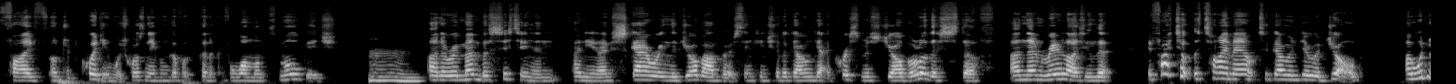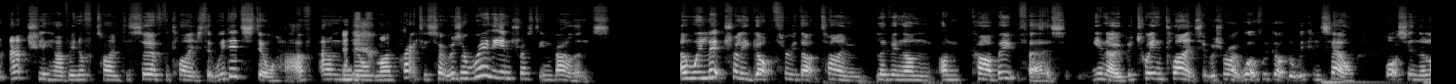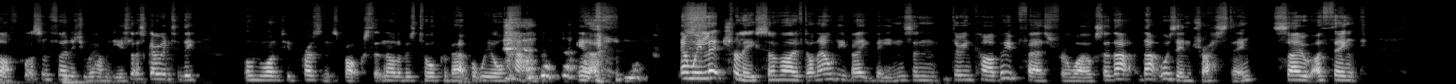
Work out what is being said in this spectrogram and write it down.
500 quid in, which wasn't even going to cover one month's mortgage. Mm. And I remember sitting and, and, you know, scouring the job adverts, thinking, should I go and get a Christmas job, all of this stuff. And then realizing that if I took the time out to go and do a job, I wouldn't actually have enough time to serve the clients that we did still have and build my practice. So it was a really interesting balance. And we literally got through that time living on, on car boot fairs. You know, between clients, it was right, what have we got that we can sell? What's in the loft? What's some furniture we haven't used? Let's go into the unwanted presents box that none of us talk about, but we all have. you know. And we literally survived on Aldi baked beans and doing car boot fairs for a while. So that that was interesting. So I think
